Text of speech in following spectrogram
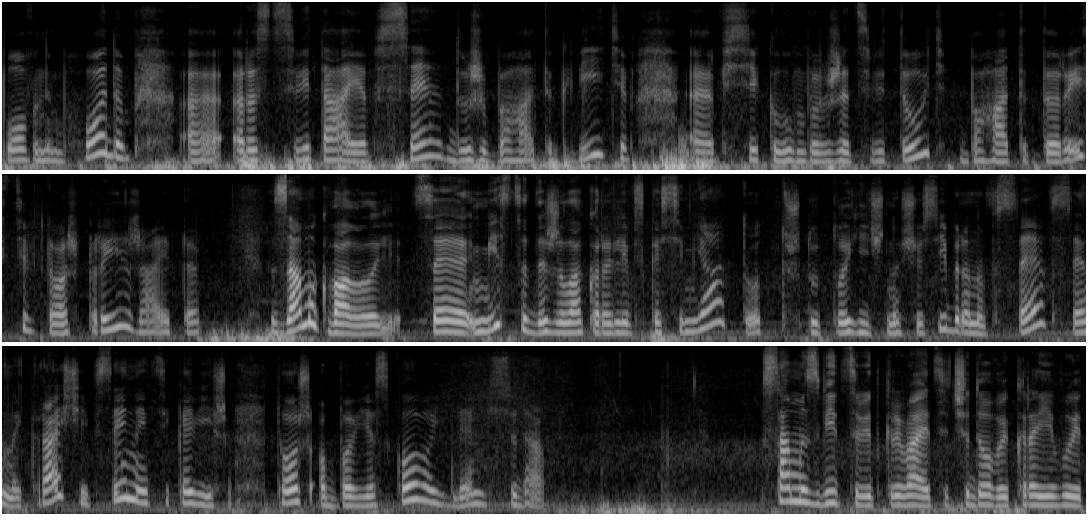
повним ходом е, розцвітає все, дуже багато квітів, е, всі клумби вже цвітуть, багато туристів. Тож приїжджайте. Замок Вавелі це місце, де жила королівська сім'я. Тож тут логічно, що зібрано все, все найкраще і все найцікавіше. Тож обов'язково йдемо сюди. Саме звідси відкривається чудовий краєвид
